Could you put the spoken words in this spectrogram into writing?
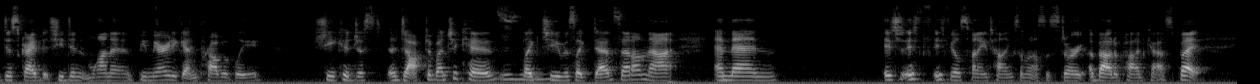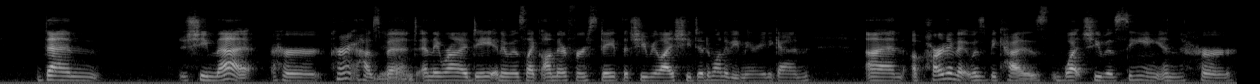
described that she didn't want to be married again, probably. She could just adopt a bunch of kids. Mm-hmm. Like, she was like dead set on that. And then it's, it, it feels funny telling someone else's story about a podcast. But then she met her current husband and they were on a date and it was like on their first date that she realized she did want to be married again and a part of it was because what she was seeing in her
